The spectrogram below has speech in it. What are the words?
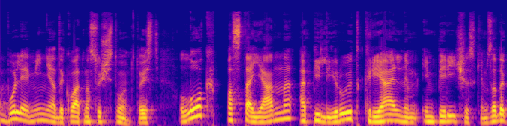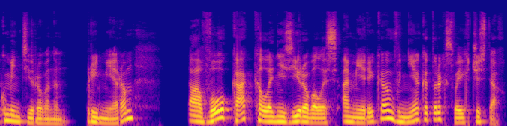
более-менее адекватно существуем. То есть Лок постоянно апеллирует к реальным эмпирическим задокументированным примерам того, как колонизировалась Америка в некоторых своих частях.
